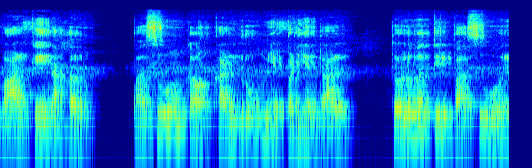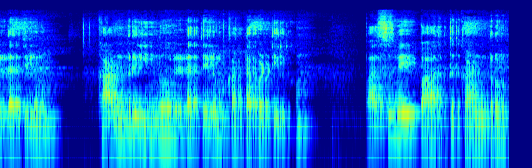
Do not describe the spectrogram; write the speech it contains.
வாழ்க்கை நகரும். பசுவும் க கன்றுவும் எப்படி என்றால் தொழுவத்தில் பசு ஓரிடத்திலும் கன்று இன்னொரு இடத்திலும் கட்டப்பட்டிருக்கும். பசுவை பார்த்து கன்றும்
